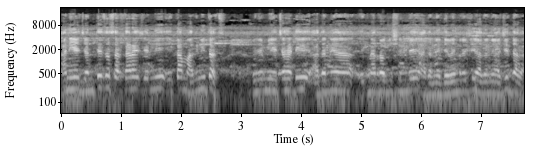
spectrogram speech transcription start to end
आणि हे जनतेचं सरकार आहे ज्यांनी एका मागणीतच म्हणजे मी याच्यासाठी आदरणीय एकनाथरावजी शिंदे आदरणीय देवेंद्रजी आदरणीय अजितदादा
